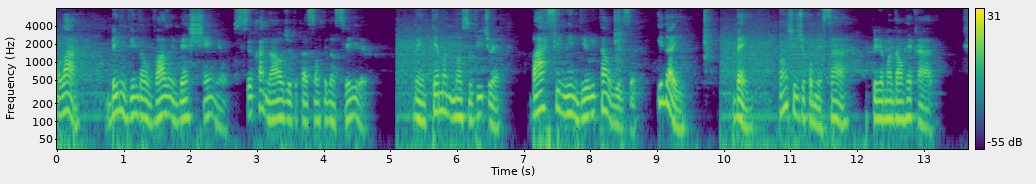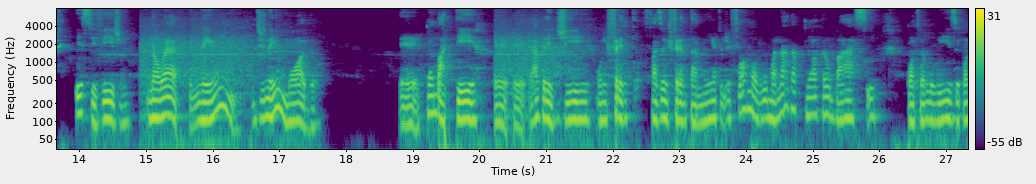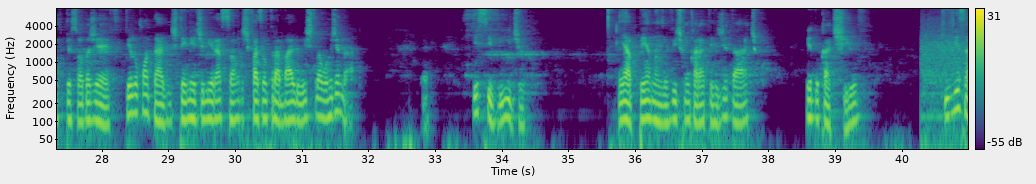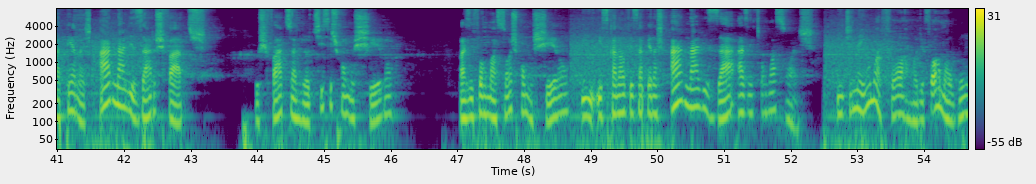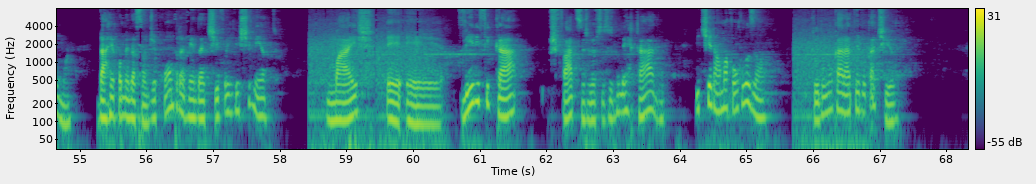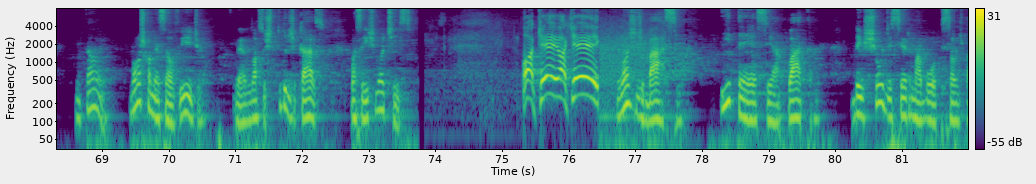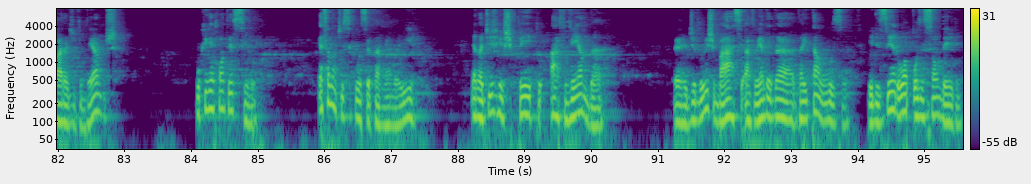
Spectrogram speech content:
Olá, bem-vindo ao Valo Invest Channel, seu canal de educação financeira. Bem, o tema do nosso vídeo é Barsi vendeu Itaúsa. E daí? Bem, antes de começar, eu queria mandar um recado. Esse vídeo não é nenhum, de nenhum modo é, combater, é, é, agredir, ou fazer um enfrentamento de forma alguma, nada contra o Barsi, contra Luiz e contra o pessoal da GF. Pelo contrário, eles têm minha admiração, eles fazem um trabalho extraordinário. É. Esse vídeo é apenas um vídeo com caráter didático, educativo, que visa apenas analisar os fatos. Os fatos, as notícias como chegam, as informações como chegam, e esse canal visa apenas analisar as informações. E de nenhuma forma, de forma alguma, da recomendação de compra, venda ativa ou investimento, mas é, é, verificar os fatos, as notícias do mercado e tirar uma conclusão. Tudo no caráter educativo. Então, vamos começar o vídeo, né, o nosso estudo de caso, com a seguinte notícia. Ok, ok! Longe de Barsi, ITSA4 deixou de ser uma boa opção de para dividendos? O que, que aconteceu? Essa notícia que você está vendo aí, ela diz respeito à venda é, de Luiz Barsi, a venda da, da Itaúsa. Ele zerou a posição dele.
